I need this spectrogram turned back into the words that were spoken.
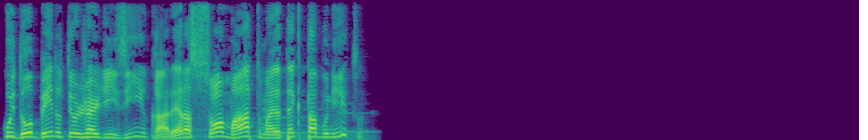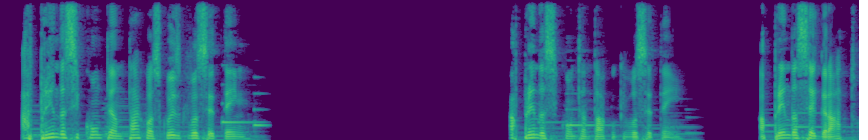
cuidou bem do teu jardinzinho, cara. Era só mato, mas até que tá bonito. Aprenda a se contentar com as coisas que você tem. Aprenda a se contentar com o que você tem. Aprenda a ser grato.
